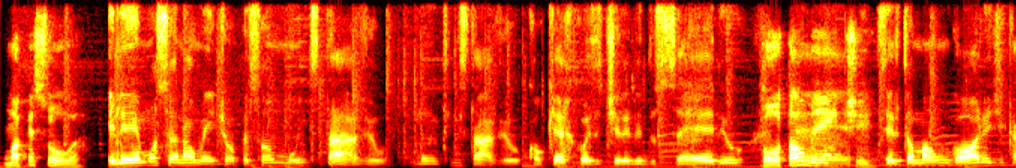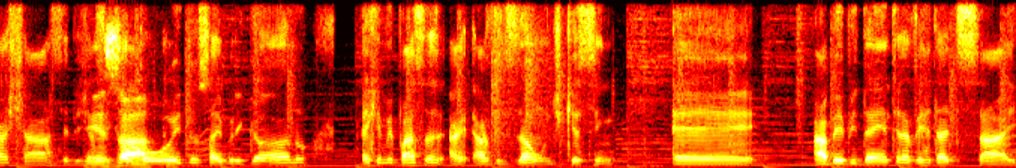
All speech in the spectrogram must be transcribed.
uma pessoa ele é emocionalmente uma pessoa muito estável, muito instável. Qualquer coisa tira ele do sério. Totalmente. É, se ele tomar um gole de cachaça, ele já Exato. fica doido, sai brigando. É que me passa a, a visão de que assim, é, a bebida entra, a verdade sai.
